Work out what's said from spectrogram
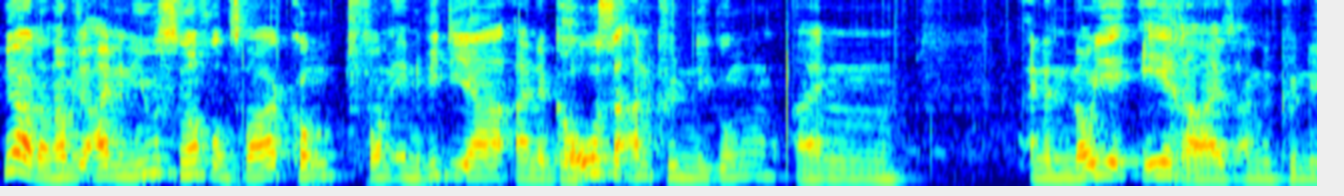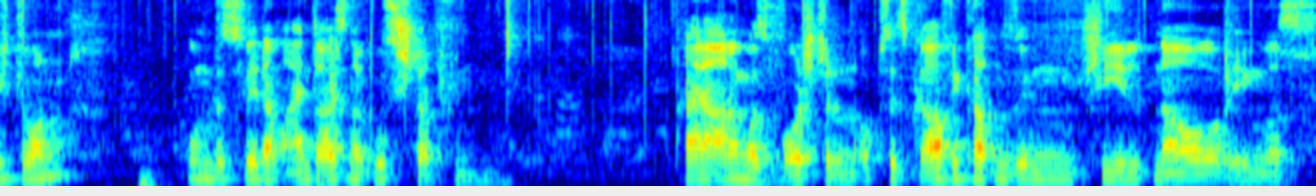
Ja, dann habe ich eine News noch und zwar kommt von Nvidia eine große Ankündigung, ein, eine neue Ära ist angekündigt worden und das wird am 31. August stattfinden. Keine Ahnung, was sie vorstellen. Ob es jetzt Grafikkarten sind, Shield, Now, irgendwas,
